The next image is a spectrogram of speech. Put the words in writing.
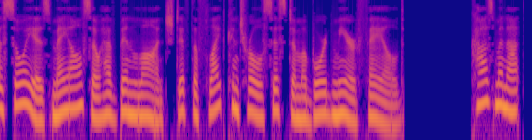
The Soyuz may also have been launched if the flight control system aboard Mir failed. Cosmonauts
